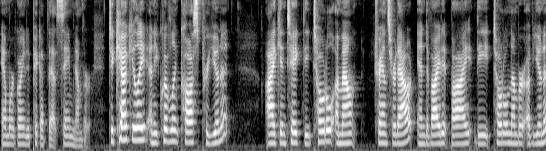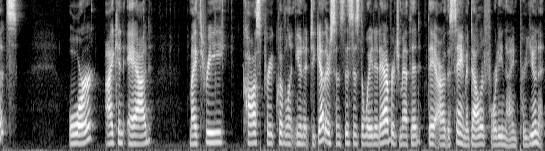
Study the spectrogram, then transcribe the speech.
And we're going to pick up that same number. To calculate an equivalent cost per unit, I can take the total amount transferred out and divide it by the total number of units, or I can add my three costs per equivalent unit together since this is the weighted average method, they are the same, $1.49 per unit.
